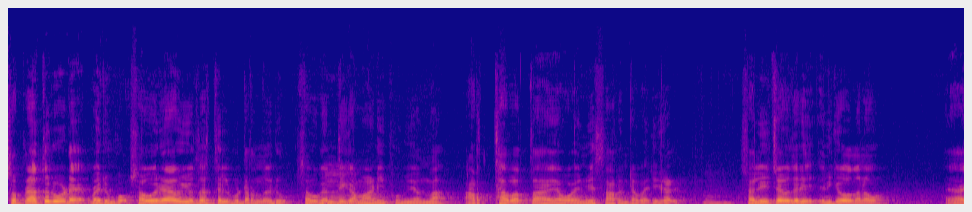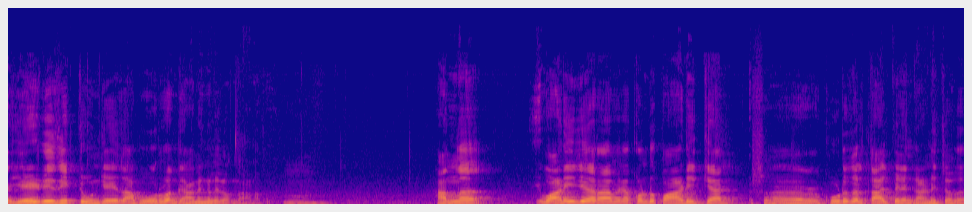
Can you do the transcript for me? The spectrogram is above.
സ്വപ്നത്തിലൂടെ വരുമ്പോൾ സൗരവ് യുദ്ധത്തിൽ വിടർന്നൊരു സൗഗന്ധികമാണ് ഈ ഭൂമി എന്ന അർത്ഥവത്തായ ഒ എൻ വി സാറിന്റെ വരികൾ. സലീൽ ചൗധരി എനിക്ക് തോന്നുന്നു എഴുതി ട്യൂൺ ചെയ്ത അപൂർവം ഗാനങ്ങളിലൊന്നാണത്. അന്ന് വാണി ജയറാമിനെ കൊണ്ട് പാടിക്കാൻ കൂടുതൽ താല്പര്യം കാണിച്ചത്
